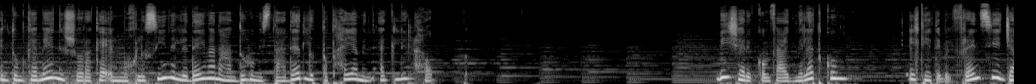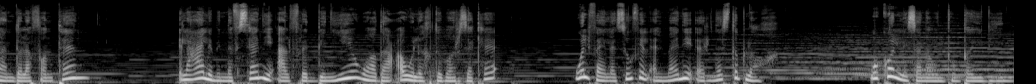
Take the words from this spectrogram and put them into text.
أنتم كمان الشركاء المخلصين اللي دايما عندهم استعداد للتضحية من أجل الحب. بيشارككم في عيد ميلادكم الكاتب الفرنسي جان دولا فونتين العالم النفساني ألفريد بينيه وضع أول اختبار ذكاء والفيلسوف الألماني إرنست بلوخ. وكل سنة وأنتم طيبين.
